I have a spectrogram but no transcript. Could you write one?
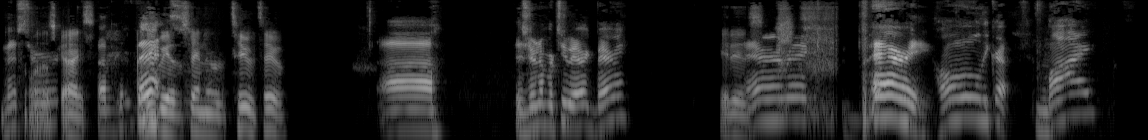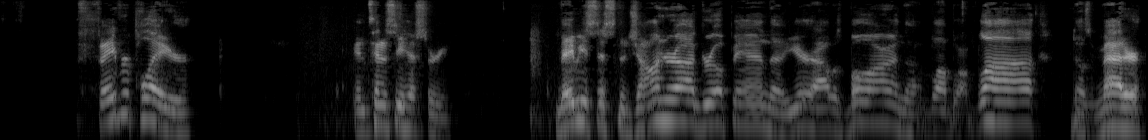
one of those guys. of I think we have the same number two too. Uh, is your number two Eric Berry? It is. Eric Berry. Holy crap! My favorite player in Tennessee history. Maybe it's just the genre I grew up in, the year I was born, the blah blah blah. Doesn't matter.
